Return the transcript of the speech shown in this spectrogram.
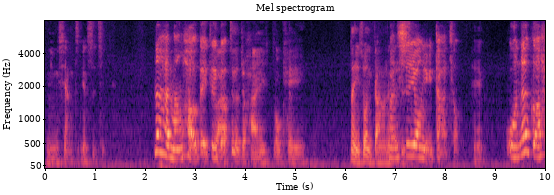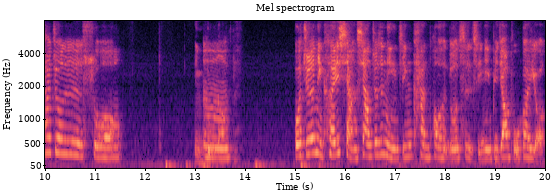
冥想这件事情，那还蛮好的，这个、啊、这个就还 OK。那你说你刚刚那个蛮适用于大众。嘿我那个他就是说，印度的、哦嗯，我觉得你可以想象，就是你已经看透很多事情，你比较不会有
